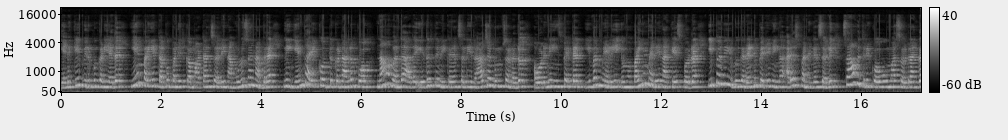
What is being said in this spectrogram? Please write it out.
எனக்கே விருப்பம் கிடையாது. ஏன் பையன் தப்பு பண்ணியிருக்க மாட்டான்னு சொல்லி நான் முழுசா நம்புறேன். நீ எந்த ஹைகோர்ட்டுக்குனாலும் போ. நான் வந்து அதை எதிர்த்து நிற்கிறேன்னு சொல்லி ராஜாங்கம் சொன்னதும் உடனே இன்ஸ்பெக்டர் இவர் மேலேயே இவன் பையன் மேலேயே நான் கேஸ் போடுறேன். இப்பவே இவங்க ரெண்டு பேரையும் நீங்க அரெஸ்ட் பண்ணுங்கன்னு சொல்லி சாவித்திரி கோபமா சொல்றாங்க.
